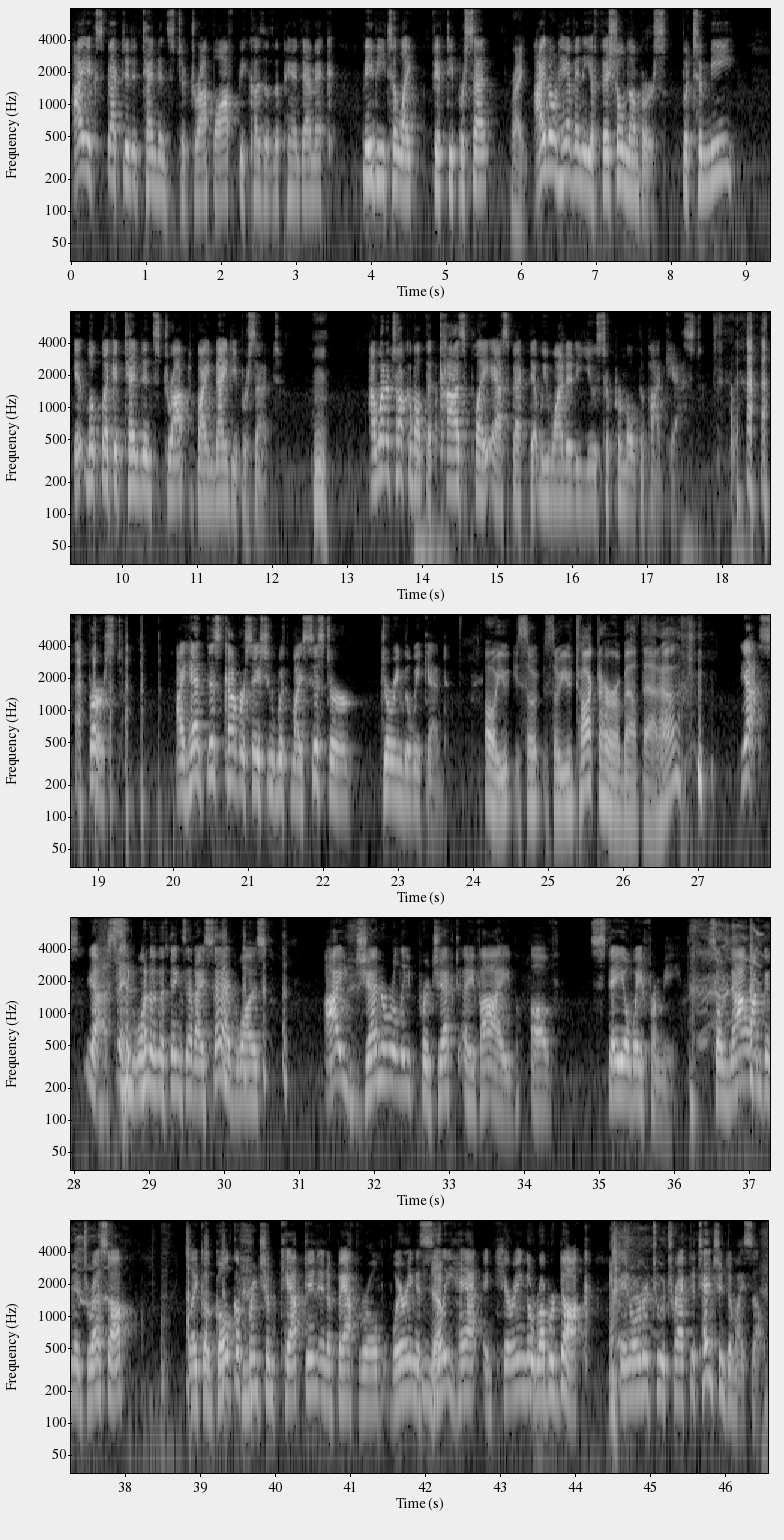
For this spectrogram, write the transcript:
I expected attendance to drop off because of the pandemic, maybe to like 50%. Right. I don't have any official numbers, but to me, it looked like attendance dropped by 90%. Hmm. I want to talk about the cosplay aspect that we wanted to use to promote the podcast. First, I had this conversation with my sister during the weekend. Oh, you so so you talked to her about that, huh? Yes, yes. And one of the things that I said was I generally project a vibe of stay away from me. So now I'm going to dress up like a Golgafrincham captain in a bathrobe, wearing a silly yep. hat and carrying a rubber duck in order to attract attention to myself.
